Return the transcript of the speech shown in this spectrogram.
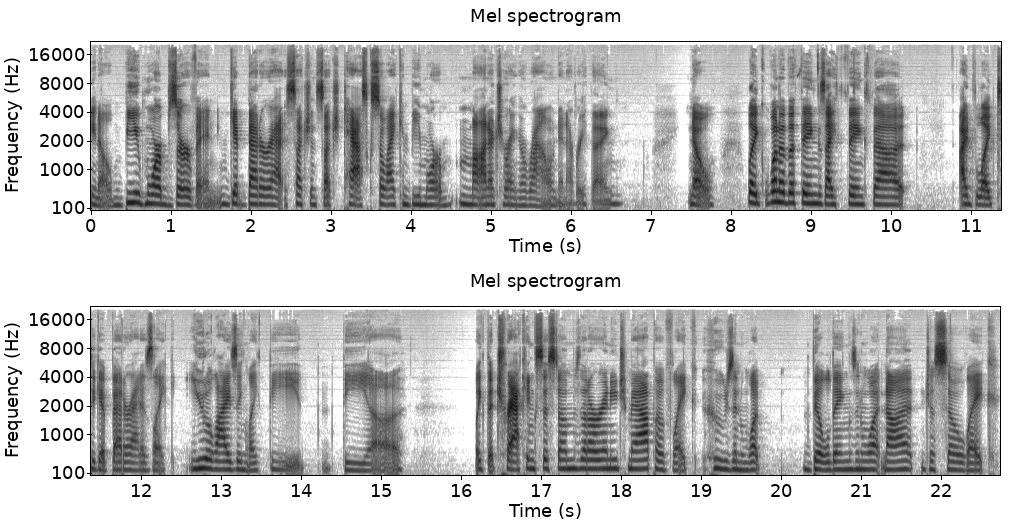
You know, be more observant, get better at such and such tasks so I can be more monitoring around and everything no like one of the things i think that i'd like to get better at is like utilizing like the the uh like the tracking systems that are in each map of like who's in what buildings and whatnot just so like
